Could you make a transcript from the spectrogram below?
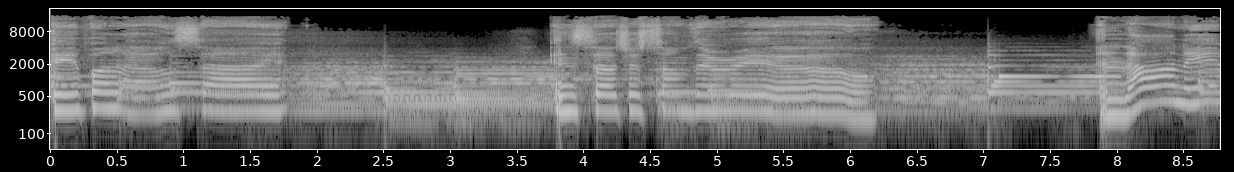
People outside in search of something real. And I need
